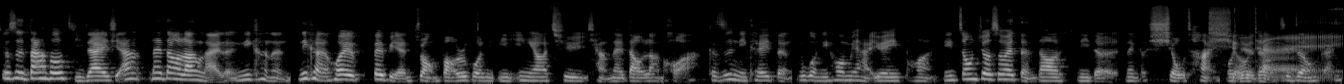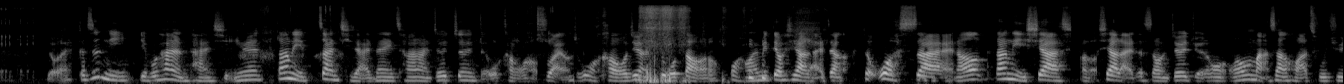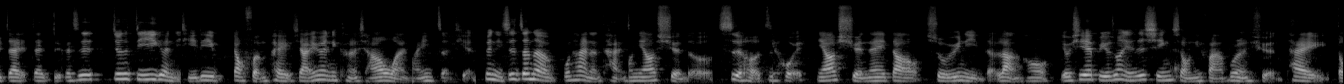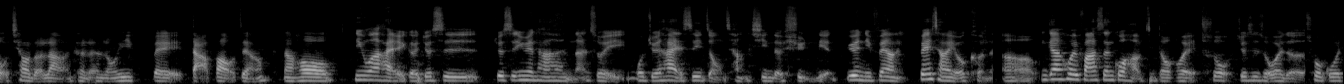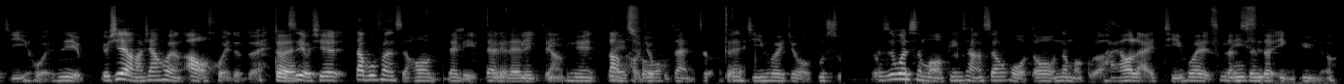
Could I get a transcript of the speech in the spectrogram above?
就是大家都挤在一起啊。那道浪来了，你可能你可能会被别人撞爆。如果你你硬要去抢那道浪的话，可是你可以等。如果你后面还愿意的话，你终究是会等到你的那个 show time。我觉得是这种感觉。对，可是你也不太能贪心，因为当你站起来那一刹那，你就会真的觉得我靠，我好帅啊！我靠，我竟然做到了！哇，我还没掉下来，这样就哇塞！然后当你下呃下来的时候，你就会觉得我我马上滑出去再再这可是就是第一个你体力要分配一下，因为你可能想要玩玩一整天，所以你是真的不太能贪心。你要选的适合机会，你要选那一道属于你的浪。然后有些比如说你是新手，你反而不能选太陡峭的浪，可能容易被打爆这样。然后。另外还有一个就是，就是因为它很难，所以我觉得它也是一种长性的训练。因为你非常非常有可能，呃，应该会发生过好几都会错，就是所谓的错过机会。是也有些人好像会很懊悔，对不对？对。可是有些大部分时候在里在里这样，因为浪头就不在这，那机会就不熟。可是为什么平常生活都那么苦了，还要来体会人生的隐喻呢？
